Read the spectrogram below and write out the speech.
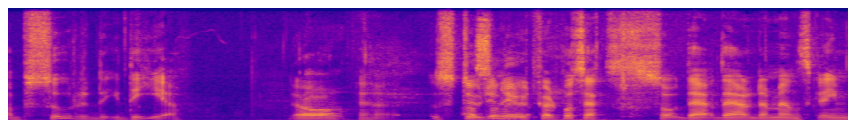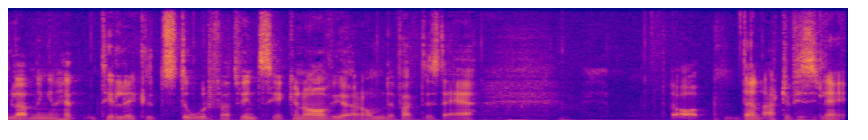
absurd idé. Ja. Eh, Studien Alltså, det- är utförd på ett sätt så där, där den mänskliga inblandningen är tillräckligt stor för att vi inte ska kunna avgöra om det faktiskt är ja, den artificiella,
